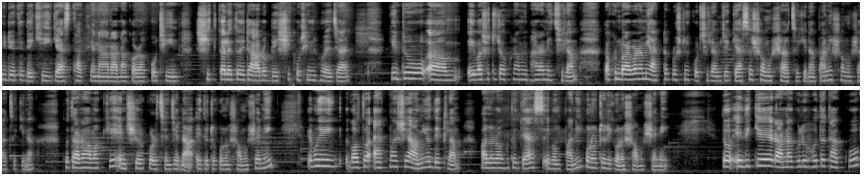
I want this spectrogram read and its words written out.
ভিডিওতে দেখি, গ্যাস থাকে না, রান্না করা কঠিন, শীতকালে তো এটা আরও বেশি কঠিন হয়ে যায়। কিন্তু এই বাসাটা যখন আমি ভাড়া নিচ্ছিলাম, তখন বারবার আমি একটা প্রশ্নই করছিলাম যে, গ্যাসের সমস্যা আছে কিনা? পানির সমস্যা আছে কিনা? তো তারা আমাকে এনশিওর করেছেন যে, না, এ দুটো কোনো সমস্যা নেই। এবং এই গত এক মাসে আমিও দেখলাম আল্লাহ রহমতে গ্যাস এবং পানি কোনোটারই কোনো সমস্যা নেই। তো এদিকে রান্নাগুলো হতে থাকুক,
